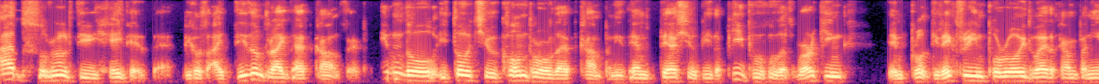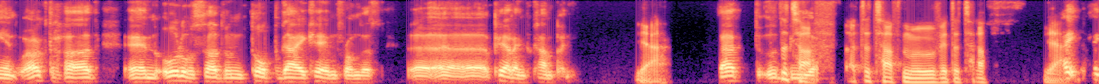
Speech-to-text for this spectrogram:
Absolutely hated that because I didn't like that concept. Even though Itochu control that company, then there should be the people who was working and pro- directly employed by the company and worked hard, and all of a sudden, top guy came from the uh, parent company. Yeah. That would It's a be a- tough, that's a tough move. It's a tough, yeah. I, I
